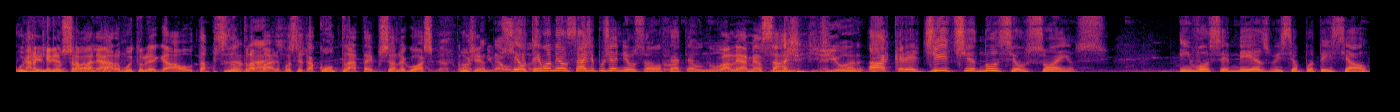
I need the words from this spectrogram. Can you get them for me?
o cara querendo Genilson é um trabalhar. cara muito legal, tá precisando de Verdade. trabalho, você já contrata aí pro seu negócio o Genilson. Eu tenho uma mensagem pro Genilson, Nome. Qual é a mensagem, Gil? Acredite nos seus sonhos, em você mesmo e seu potencial.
